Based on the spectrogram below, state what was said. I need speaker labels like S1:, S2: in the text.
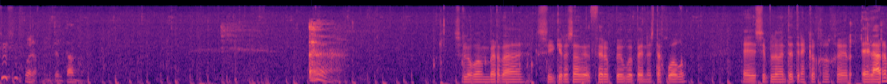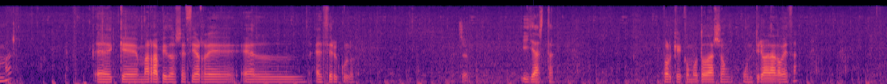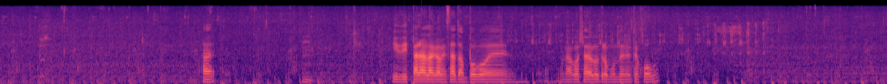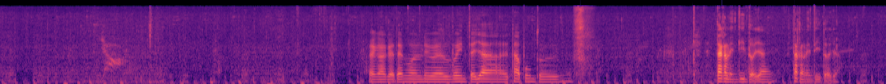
S1: Bueno, intentando.
S2: Si luego en verdad, si quieres hacer PvP en este juego, eh, simplemente tienes que coger el arma eh, que más rápido se cierre el, el círculo.
S1: Sí.
S2: Y ya está. Porque como todas son un tiro a la cabeza. ¿Sabes? Y disparar la cabeza tampoco es una cosa del otro mundo en este juego. Venga, que tengo el nivel 20 ya, está a punto. de- Está calentito ya, eh. Está calentito ya.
